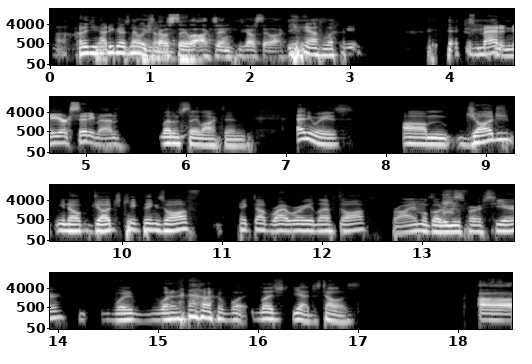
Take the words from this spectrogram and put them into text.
No. How did you? How do you guys know no, each he's other? He's got to stay locked in. He's got to stay locked in. Yeah. Just mad in New York City, man. Let him stay locked in. Anyways, um, Judge, you know, Judge kicked things off, picked up right where he left off. Brian, we'll go to you first here. What, what, what? Let's, yeah, just tell us. Uh,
